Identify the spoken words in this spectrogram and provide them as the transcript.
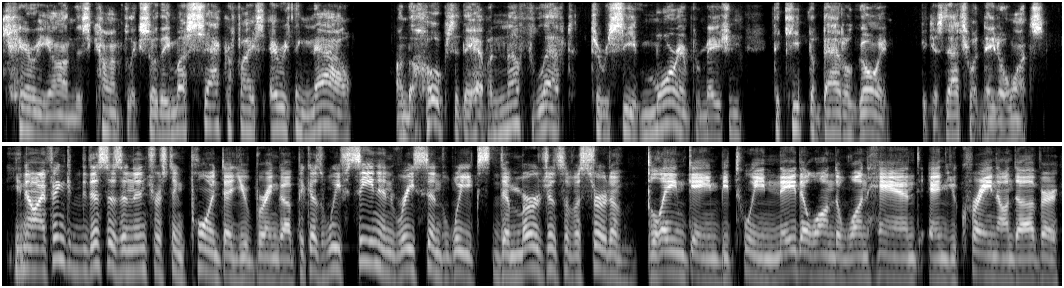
carry on this conflict. So they must sacrifice everything now on the hopes that they have enough left to receive more information to keep the battle going, because that's what NATO wants. You know, I think this is an interesting point that you bring up because we've seen in recent weeks the emergence of a sort of blame game between NATO on the one hand and Ukraine on the other.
